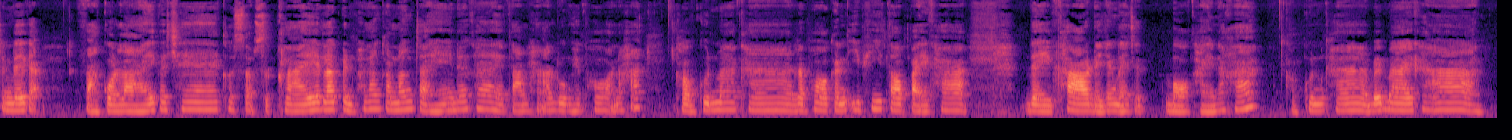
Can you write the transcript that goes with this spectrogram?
จังได้กะฝฝากกดไลค์กดแชร์กด subscribe แล้วเป็นพลังกำลังใจให้ด้วยค่ะ ให้ตามหาลุงให้พ่อนะคะ ขอบคุณมากค่ะ แล้วพอกันอีพีต่อไปค่ะเดี๋ยวข่าวเดี๋ยังไงจะบอกให้นะคะ ขอบคุณค่ะ บ๊ายบายค่ะ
